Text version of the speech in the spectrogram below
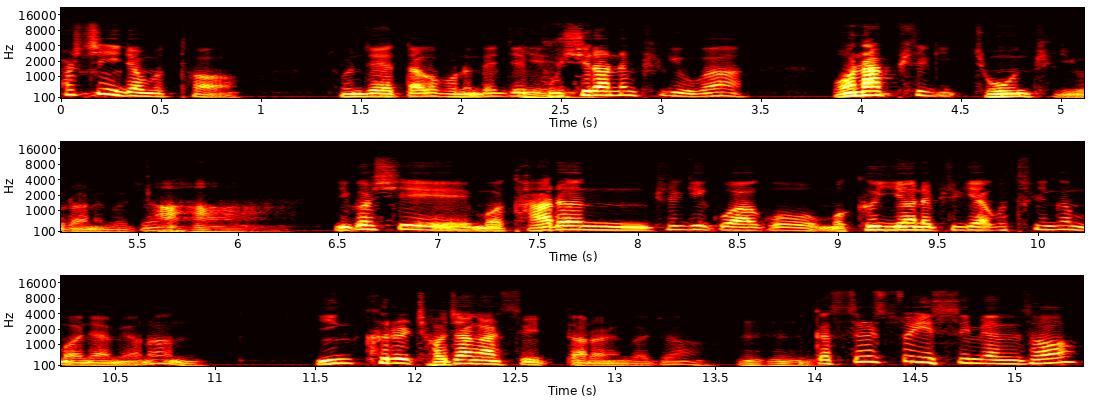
훨씬 이전부터 존재했다고 보는데 이제 예. 붓이라는 필기구가 워낙 필기 좋은 필기구라는 거죠. 아하. 이것이 뭐 다른 필기구하고 뭐 그 이전의 필기하고 틀린 건 뭐냐면은 잉크를 저장할 수 있다라는 거죠. 음흠. 그러니까 쓸 수 있으면서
